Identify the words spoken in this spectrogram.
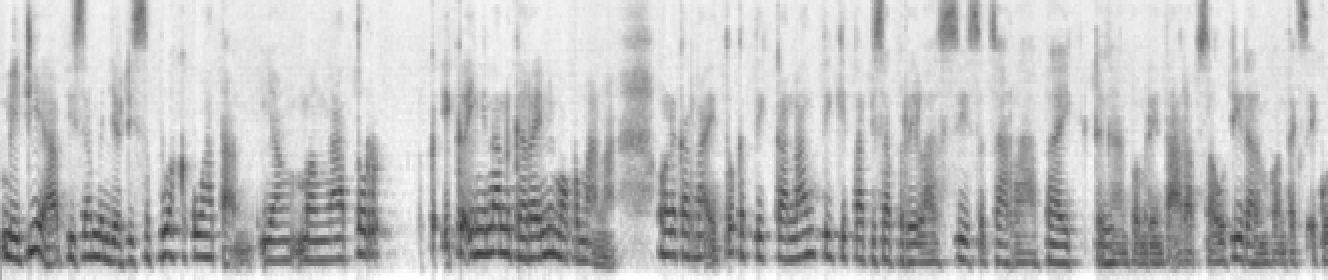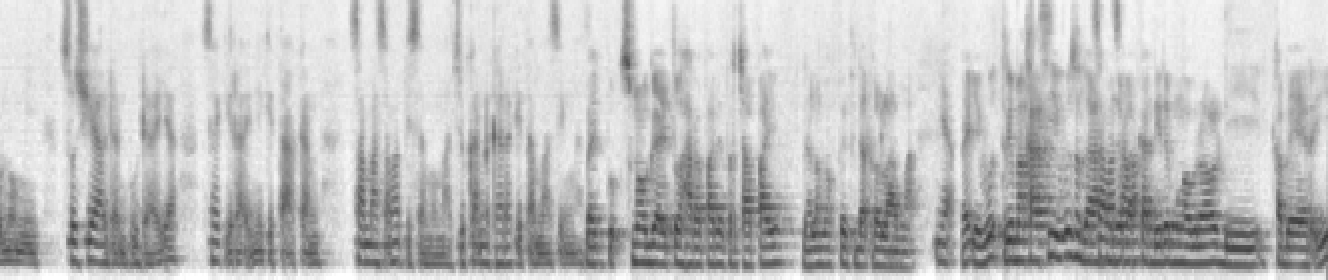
media bisa menjadi sebuah kekuatan yang mengatur ke- keinginan negara ini mau ke mana. Oleh karena itu ketika nanti kita bisa berelasi secara baik dengan pemerintah Arab Saudi dalam konteks ekonomi, sosial dan budaya, saya kira ini kita akan sama-sama bisa memajukan negara kita masing-masing. Baik Bu, semoga itu harapannya tercapai dalam waktu yang tidak terlalu lama. Ya. Baik Ibu, terima kasih Ibu sudah Sama-sama. menyempatkan diri mengobrol di KBRI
